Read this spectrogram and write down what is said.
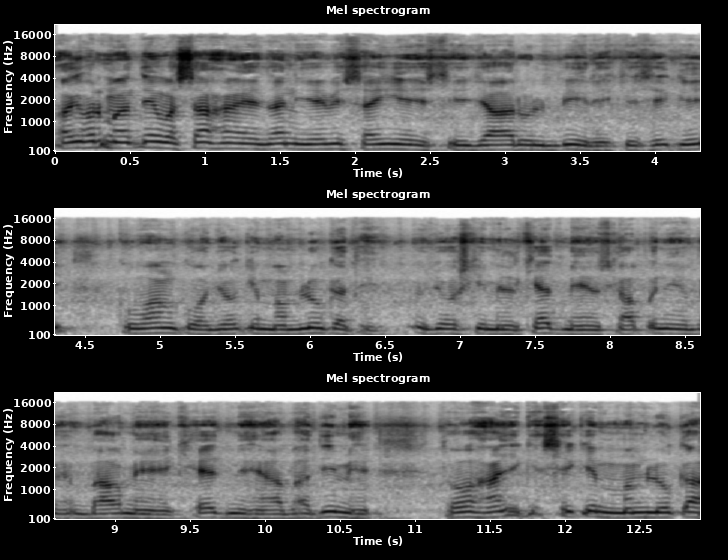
آگے فرماتے ہیں وسا ہے یہ بھی صحیح ہے، استجار البیر کسی کی کنواں کو جو کہ مملوکت ہے، جو اس کی ملکیت میں ہے، اس کا اپنے باغ میں ہے، کھیت میں ہے، آبادی میں ہے، تو ہاں جی کسی کے مملوکہ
